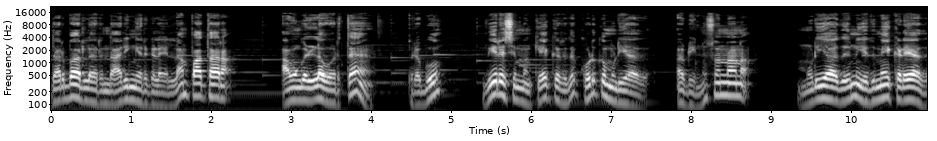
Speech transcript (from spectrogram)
தர்பாரில் இருந்த அறிஞர்களை எல்லாம் பார்த்தாரான் அவங்களில் ஒருத்தன் பிரபு வீரசிம்மம் கேட்குறத கொடுக்க முடியாது அப்படின்னு சொன்னானா முடியாதுன்னு எதுவுமே கிடையாது.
